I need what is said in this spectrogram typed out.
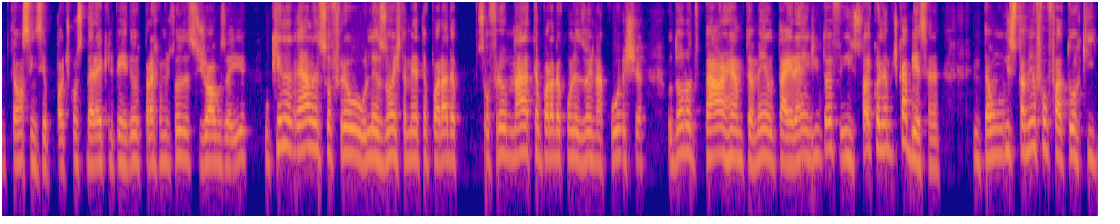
Então, assim, você pode considerar que ele perdeu praticamente todos esses jogos aí. O Keenan Allen sofreu lesões também a temporada, sofreu na temporada com lesões na coxa. O Donald Parham também, o Tyrande. Então, enfim, só que eu lembro de cabeça, né? Então, isso também foi um fator que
